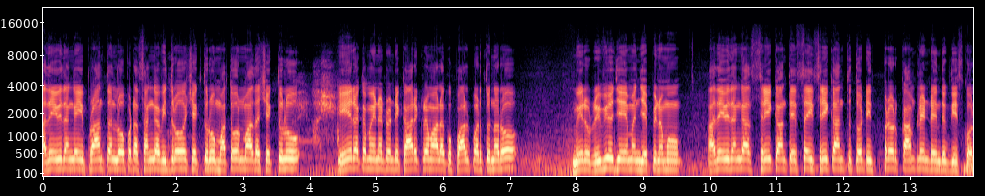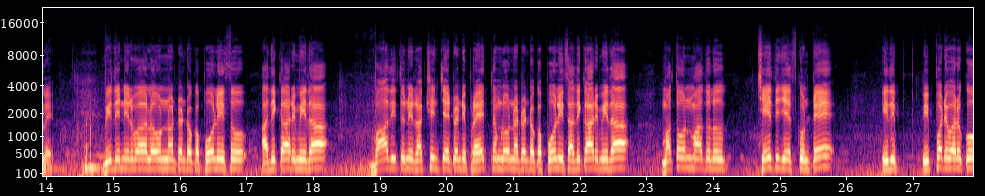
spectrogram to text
అదేవిధంగా ఈ ప్రాంతం లోపల సంఘ విద్రోహ శక్తులు మతోన్మాద శక్తులు ఏ రకమైనటువంటి కార్యక్రమాలకు పాల్పడుతున్నారో మీరు రివ్యూ చేయమని చెప్పినాము. అదేవిధంగా శ్రీకాంత్ ఎస్ఐ శ్రీకాంత్ తోటి ఇప్పటివరకు కంప్లైంట్ ఎందుకు తీసుకోలే? విధి నిర్వహణలో ఉన్నటువంటి ఒక పోలీసు అధికారి మీద బాధితుని రక్షించేటువంటి ప్రయత్నంలో ఉన్నటువంటి ఒక పోలీస్ అధికారి మీద మతోన్మాదులు చేతి చేసుకుంటే ఇది ఇప్పటి వరకు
